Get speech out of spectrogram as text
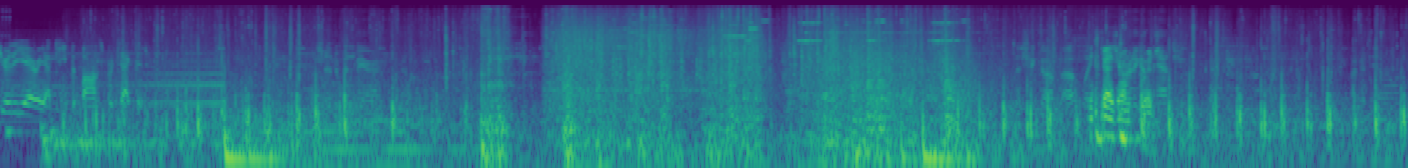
Secure the area. Keep the bombs protected. Should have been Mira. That should go up. Oh, wait. These guys are on the bridge. hatch? Okay. I'll get the other one.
